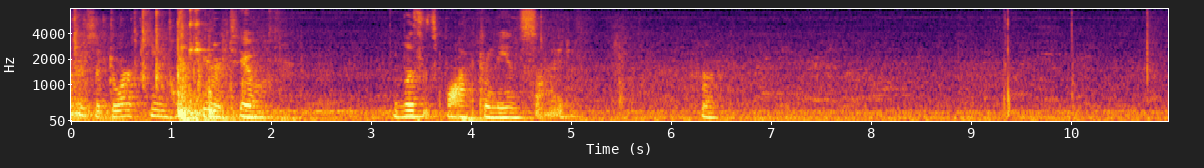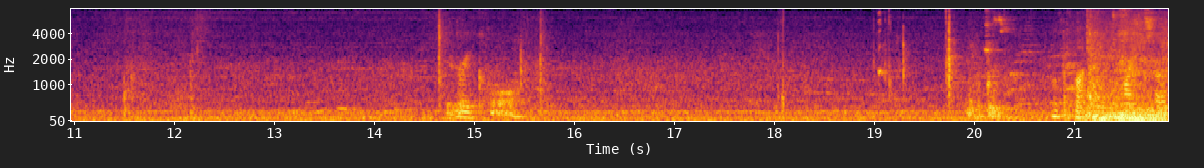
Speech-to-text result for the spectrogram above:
There's a door keyhole here too. Unless it's blocked from the inside. Very cool. Hope button lights up.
